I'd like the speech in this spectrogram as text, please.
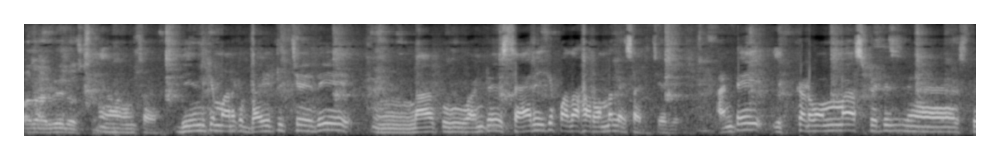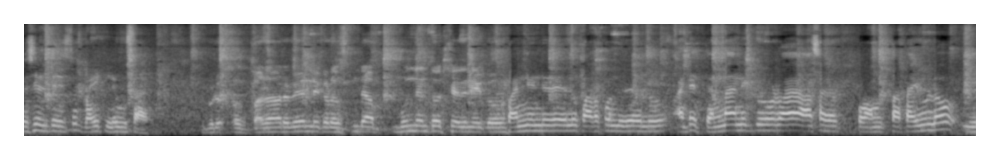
పదహారు వేలు వస్తుంది. అవును సార్. దీనికి మనకి బయట ఇచ్చేది నాకు అంటే శారీకి పదహారు వందలే సార్ ఇచ్చేది. అంటే ఇక్కడ ఉన్న స్పెటి స్పెషాలిటీస్ బయట లేవు సార్. ఇప్పుడు పదహారు వేలు ఇక్కడ వస్తుంది ముందు ఎంత వచ్చేది నీకు? పన్నెండు వేలు పదకొండు వేలు అంటే తినడానికి కూడా అసలు కొంత టైంలో ఈ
